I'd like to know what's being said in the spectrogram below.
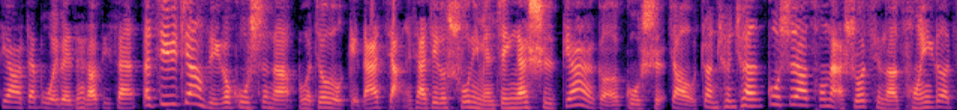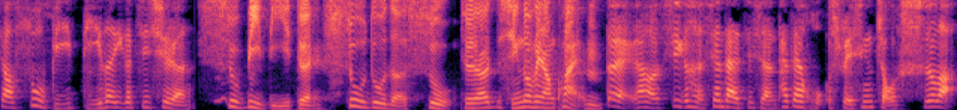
第二在不违背再到第三。那基于这样子一个故事呢，我就给大家讲一下这个书里面，这应该是第二个故事，叫转圈圈。故事要从哪说起呢？从一个叫速比迪的一个机器人。速比迪，对，速度的速，就是要行动非常快，嗯，对。然后是一个很现代的机器人，它在火水星走失了。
